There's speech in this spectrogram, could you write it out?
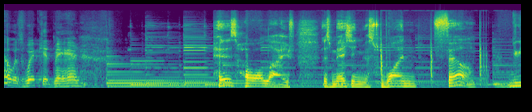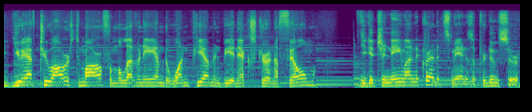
That was wicked, man. His whole life is making this one film. You, you have two hours tomorrow from 11 a.m. to 1 p.m. and be an extra in a film. You get your name on the credits, man, as a producer.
